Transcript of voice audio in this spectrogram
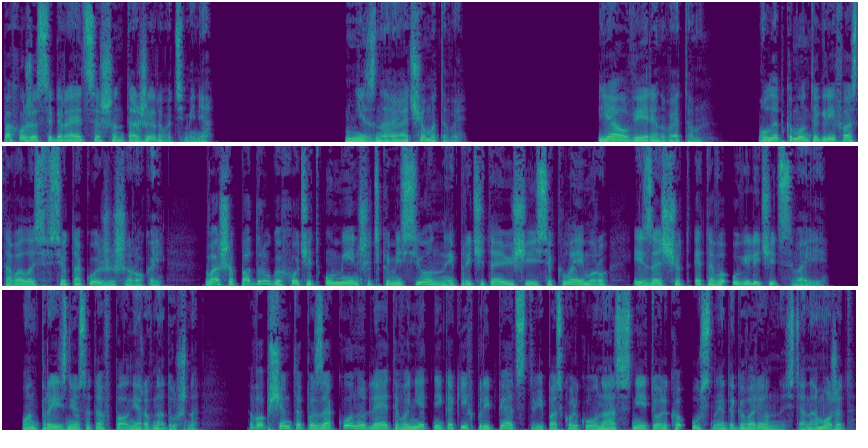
похоже, собирается шантажировать меня. Не знаю, о чем это вы. Я уверен в этом. Улыбка Монтегрифа оставалась все такой же широкой. Ваша подруга хочет уменьшить комиссионные, причитающиеся Клеймору, и за счет этого увеличить свои. Он произнес это вполне равнодушно. В общем-то, по закону для этого нет никаких препятствий, поскольку у нас с ней только устная договоренность. Она может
